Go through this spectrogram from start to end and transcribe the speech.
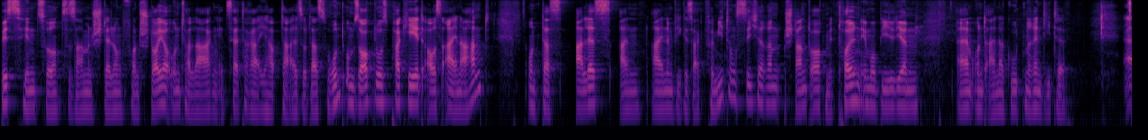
bis hin zur Zusammenstellung von Steuerunterlagen etc. Ihr habt da also das rundum sorglos Paket aus einer Hand und das alles an einem, wie gesagt, vermietungssicheren Standort mit tollen Immobilien ähm, und einer guten Rendite. Äh,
